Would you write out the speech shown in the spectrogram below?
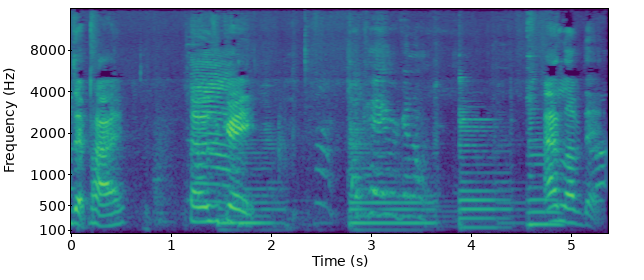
loved it, Pie. That was great. Okay, we're gonna. I loved it.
